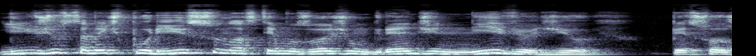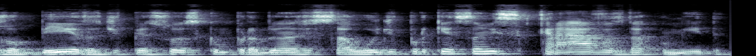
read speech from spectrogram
E justamente por isso nós temos hoje um grande nível de pessoas obesas, de pessoas com problemas de saúde, porque são escravas da comida.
